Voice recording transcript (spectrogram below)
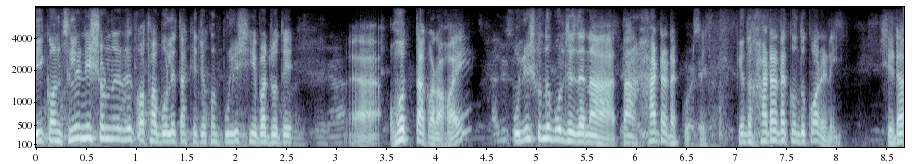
রিকনসিলিয়েশনের কথা বলে তাকে যখন পুলিশ হেফাজতে হত্যা করা হয়, পুলিশ কিন্তু বলছে যে না, তার হার্ট অ্যাটাক করছে, কিন্তু হার্ট অ্যাটাক কিন্তু করে নাই। সেটা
